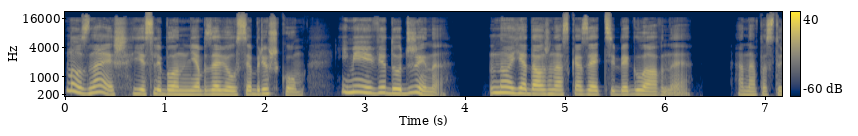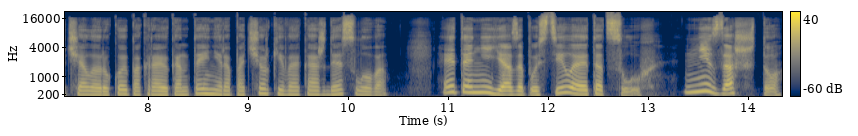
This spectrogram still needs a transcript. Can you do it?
Ну, знаешь, если бы он не обзавелся брюшком. Имею в виду Джина. Но я должна сказать тебе главное. Она постучала рукой по краю контейнера, подчеркивая каждое слово. «Это не я запустила этот слух. Ни за что.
